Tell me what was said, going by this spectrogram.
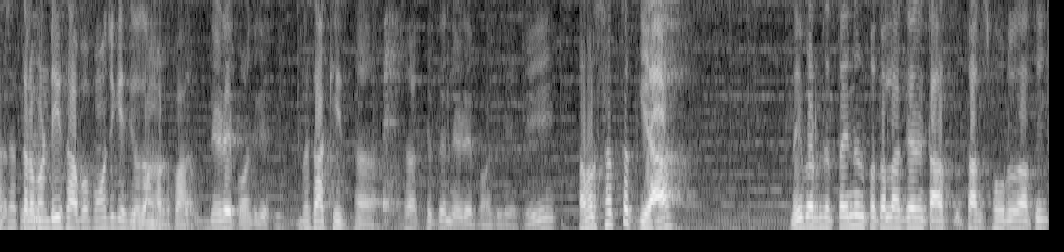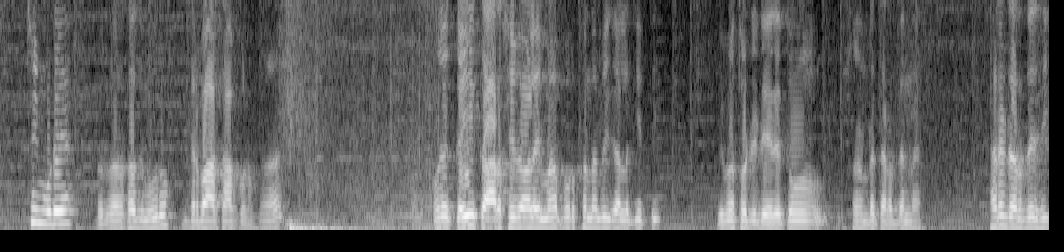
ਅੱਛਾ ਤਲਵੰਡੀ ਸਾਹਿਬ ਪਹੁੰਚ ਗਏ ਸੀ ਉਦੋਂ ਅਮਰਪਾਲ ਨੇੜੇ ਪਹੁੰਚ ਗਏ ਸੀ। ਵਿਸਾਖੀ? ਹਾਂ ਵਿਸਾਖੀ ਤੇ ਨੇੜੇ ਪਹੁੰਚ ਗਏ ਸੀ। ਅੰਮ੍ਰਿਤਸਰ ਤੱਕ ਗਿਆ ਨਹੀਂ ਵੜਨ ਦਿੱਤਾ ਇਹਨਾਂ ਨੂੰ ਪਤਾ ਲੱਗ ਗਿਆ ਟਾਕਸ ਟਾਕਸ ਫੋਰਸ ਰਾਤੀ ਉੱਥੇ ਮੁੜਿਆ ਗੁਰਦੁਆਰਾ ਸਾਹਿਬ ਦੇ ਮੂਹਰੋਂ? ਦਰਬਾਰ ਸਾਹਿਬ ਕੋਲੋਂ। ਹਾਂ। ਉਹਨੇ ਕਈ ਕਾਰ ਸੇਵਾ ਵਾਲੇ ਮਹਾਂਪੁਰਖਾਂ ਨਾਲ ਵੀ ਗੱਲ ਕੀਤੀ ਵੀ ਮੈਂ ਤੁਹਾਡੇ ਡੇਰੇ ਤੋਂ ਸਰੈਂਡਰ ਕਰ ਦਿੰਦਾ। ਸਾਰੇ ਡਰਦੇ ਸੀ।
